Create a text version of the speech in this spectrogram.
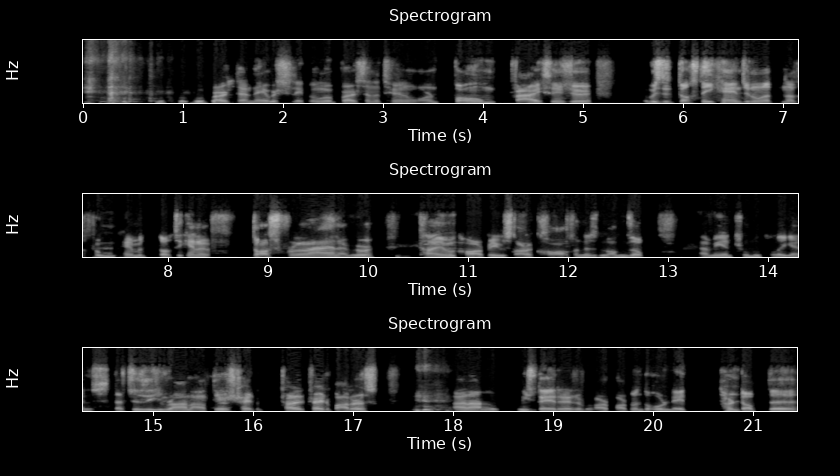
we, we burst in, they were sleeping, we burst in at two in the morning, boom, fire extinguisher. It was the dusty kind, you know, not, not the foam kind, but dusty kind of dust flying everywhere. Time McCarthy started coughing his lungs up. And me and Truman Tully getting stitches. He ran after us, tried to tried, tried to batter us. and uh, we stayed out of our apartment the whole night. Turned up the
